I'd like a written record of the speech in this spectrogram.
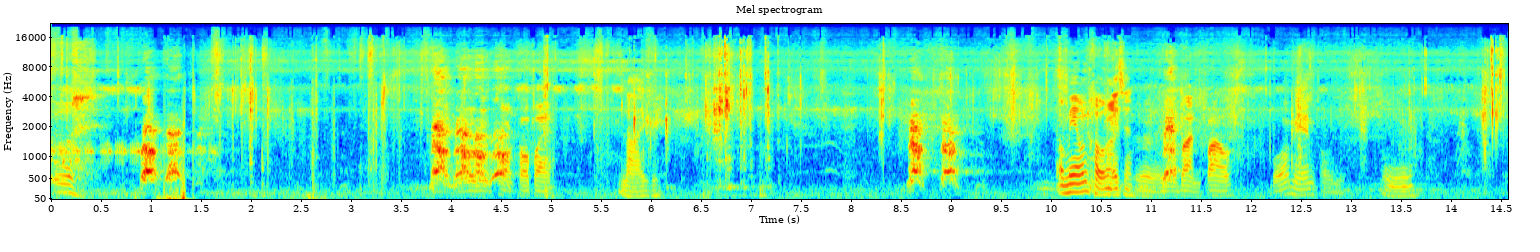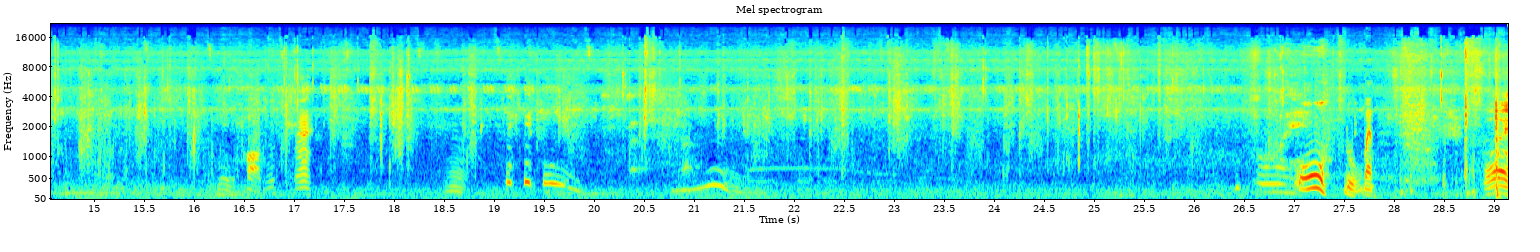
เออเดี๋ยขอดต่อไปหลายไปเอาแม่มันเขาไงสันเออบ้านเปล่าบอกว่แมนเขาเนี่ยโอ้นี่ขอบนี่ม โอ้ลูกมันเฮ้ย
